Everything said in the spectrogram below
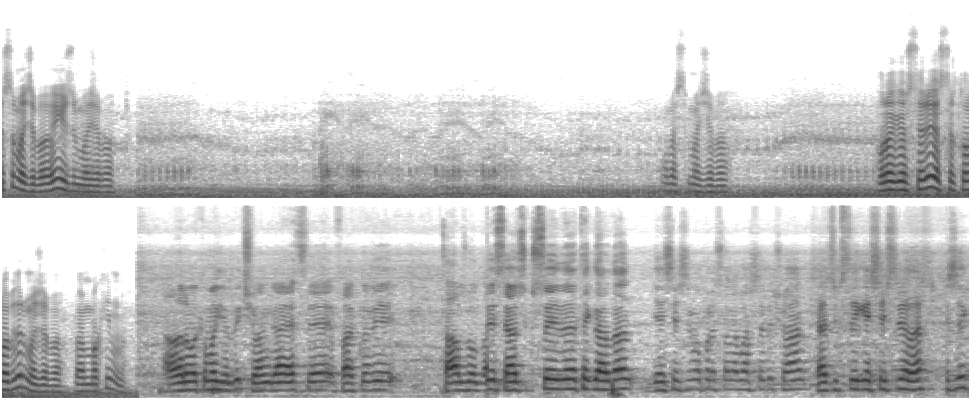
Burası mı acaba? Ön yüzü mü acaba? Orası mı acaba? Bura gösteriyor sırt olabilir mi acaba? Ben bakayım mı? Ağır bakıma girdik. Şu an gayet farklı bir tarz oldu. Selçuk Usta'yı da tekrardan gençleştirme operasyonuna başladık. Şu an Selçuk Usta'yı gençleştiriyorlar. Yaklaşık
